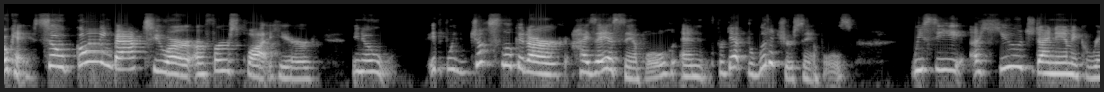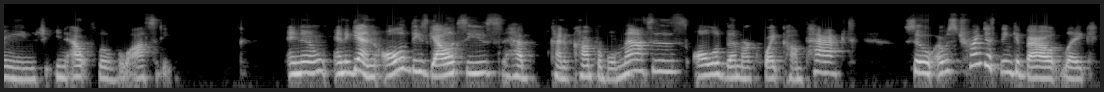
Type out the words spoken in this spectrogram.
Okay, so going back to our, our first plot here, you know, if we just look at our HizEA sample and forget the literature samples, we see a huge dynamic range in outflow velocity. And, and again, all of these galaxies have kind of comparable masses. All of them are quite compact. So I was trying to think about like,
